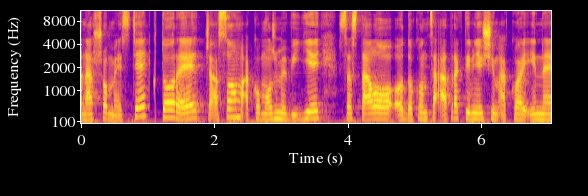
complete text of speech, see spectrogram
našom meste, ktoré časom, ako môžeme vidieť, sa stalo uh, dokonca atraktívnejším ako aj iné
